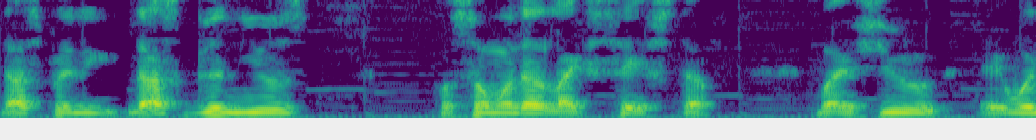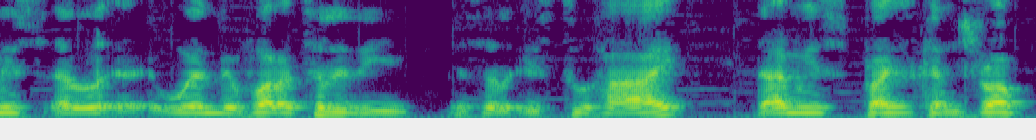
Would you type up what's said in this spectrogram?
That's pretty, that's good news for someone that likes safe stuff. But if you, when it's, when the volatility is, is too high, that means prices can drop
